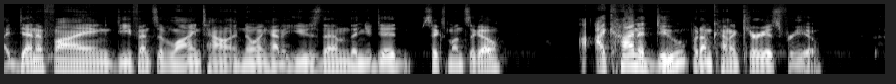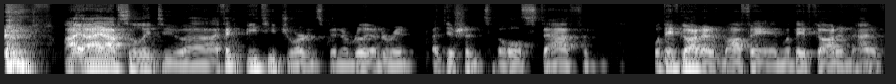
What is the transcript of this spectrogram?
identifying defensive line talent and knowing how to use them than you did six months ago? I, I kind of do, but I'm kind of curious for you. I, I absolutely do. Uh, I think BT Jordan's been a really underrated addition to the whole staff and what they've gotten out of Mafe and what they've gotten out of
